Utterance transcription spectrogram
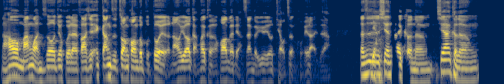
然后忙完之后就回来发现，哎，缸子状况都不对了，然后又要赶快可能花个两三个月又调整回来这样。但是现在可能现在可能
